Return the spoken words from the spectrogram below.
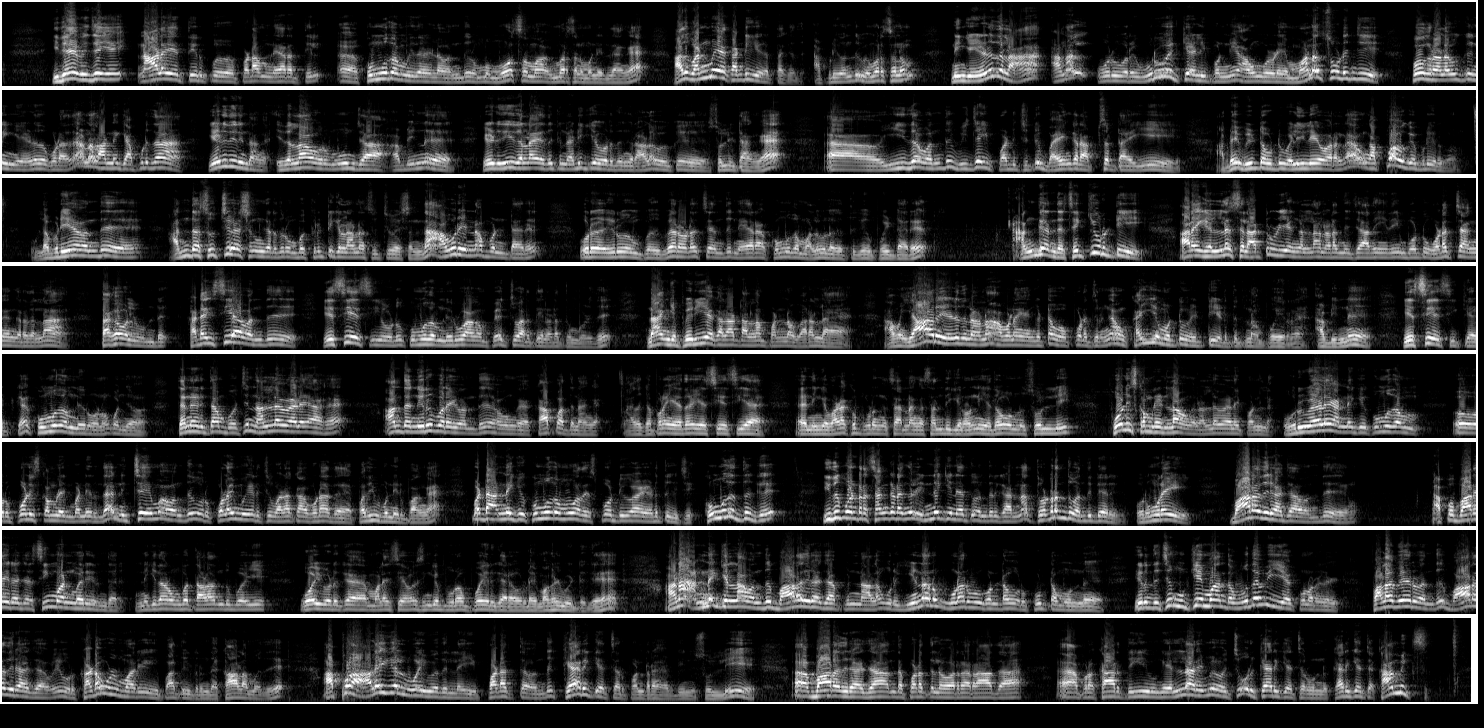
இதே விஜயை நாளைய தீர்ப்பு படம் நேரத்தில் குமுதம் இதழில் வந்து ரொம்ப மோசமாக விமர்சனம் பண்ணியிருந்தாங்க. அது வன்மையாக கண்டிக்கத்தக்கது. அப்படி வந்து விமர்சனம் நீங்கள் எழுதலாம் ஆனால் ஒருவரை உருவக்கேலி பண்ணி அவங்களுடைய மனசொடிஞ்சு போகிற அளவுக்கு நீங்கள் எழுதக்கூடாது. ஆனால் அன்னைக்கு அப்படி தான் எழுதியிருந்தாங்க. இதெல்லாம் ஒரு மூஞ்சா அப்படின்னு எழுதி இதெல்லாம் எதுக்கு நடிக்க வருதுங்கிற அளவுக்கு சொல்லிட்டாங்க. இதை வந்து விஜய் படிச்சுட்டு பயங்கர அப்செட் ஆகி அப்படியே வீட்டை விட்டு வெளியிலே வரல. அவங்க அப்பாவுக்கு எப்படி இருக்கும்? உள்ளபடியே வந்து அந்த சுச்சுவேஷனுங்கிறது ரொம்ப கிரிட்டிக்கலான சுச்சுவேஷன் தான். அவர் என்ன பண்ணிட்டாரு? ஒரு இருபது முப்பது பேரோட சேர்ந்து நேராக குமுதம் அலுவலகத்துக்கு போயிட்டார். அங்கே அந்த செக்யூரிட்டி அறைகளில் சில அட்டுழியங்கள்லாம் நடந்துச்சு. அதையும் இதையும் போட்டு உடைச்சாங்கங்கிறதெல்லாம் தகவல் உண்டு. கடைசியாக வந்து எஸ்சிஎஸ்சியோடு குமுதம் நிர்வாகம் பேச்சுவார்த்தை நடத்தும் பொழுது நான் இங்கே பெரிய கலாட்டெல்லாம் பண்ண வரலை. அவன் யார் எழுதுனானோ அவனை என்கிட்ட ஒப்படைச்சிருங்க அவன் கையை மட்டும் வெட்டி எடுத்துகிட்டு நான் போயிடுறேன் அப்படின்னு எஸ்சிஎஸ்சி கேட்க குமுதம் நிறுவனம் கொஞ்சம் திணறித்தான் போச்சு. நல்ல வேலையாக அந்த நிருபரை வந்து அவங்க காப்பாற்றினாங்க அதுக்கப்புறம் ஏதோ எஸ்சிஎஸ்சியை நீங்கள் வழக்கு போடுங்க சார் நாங்கள் சந்திக்கிறோன்னு ஏதோ ஒன்று சொல்லி போலீஸ் கம்ப்ளைண்ட்லாம் அவங்க நல்ல வேலை பண்ணல. ஒருவேளை அன்னைக்கு குமுதம் ஒரு போலீஸ் கம்ப்ளைண்ட் பண்ணியிருந்தேன் நிச்சயமாக வந்து ஒரு கொலை முயற்சி வழக்காக கூட அதை பதிவு பண்ணியிருப்பாங்க. பட் அன்னைக்கு குமுதமும் அதை ஸ்போர்ட்டிவாக எடுத்துக்கிச்சு. குமுதத்துக்கு இது போன்ற சங்கடங்கள் இன்றைக்கி நேற்று வந்திருக்காருன்னா தொடர்ந்து வந்துகிட்டே இருக்குது ஒரு முறை பாரதி ராஜா வந்து அப்போ பாரதி ராஜா சீமான் மாதிரி இருந்தார். இன்றைக்கி தான் ரொம்ப தளர்ந்து போய் ஓய்வு எடுக்க மலேசியாவை சிங்கப்பூரோ போயிருக்கார் அவருடைய மகள் வீட்டுக்கு. ஆனால் அன்னைக்கெல்லாம் வந்து பாரதி ராஜா பின்னால் ஒரு இணர் உணர்வு கொண்ட ஒரு கூட்டம் ஒன்று இருந்துச்சு. முக்கியமாக அந்த உதவி இயக்குனர்கள் பல பேர் வந்து பாரதி ராஜாவை ஒரு கடவுள் மாதிரி பார்த்துக்கிட்டு இருந்த காலம் அது. அப்போ அலைகள் ஓய்வதில்லை படத்தை வந்து கேரிகேச்சர் பண்ணுறேன் அப்படின்னு சொல்லி பாரதி ராஜா அந்த படத்தில் வர்ற ராதா அப்புறம் கார்த்திக் இவங்க எல்லாரையுமே வச்சு ஒரு கேரிகேச்சர் ஒன்று கேரிகேச்சர் காமிக்ஸ்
